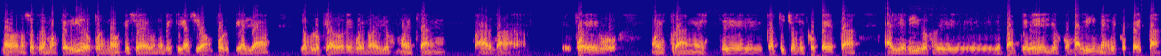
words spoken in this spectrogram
¿no? Nosotros hemos pedido, pues, ¿no? Que se haga una investigación, porque allá los bloqueadores, bueno, ellos muestran armas de fuego, muestran este, cartuchos de escopeta, hay heridos de, de parte de ellos con balines de escopeta,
